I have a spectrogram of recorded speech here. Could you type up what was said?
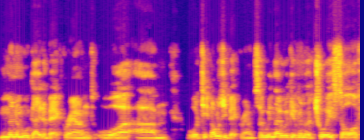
minimal data background or um, or technology background. So when they were given a choice of,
